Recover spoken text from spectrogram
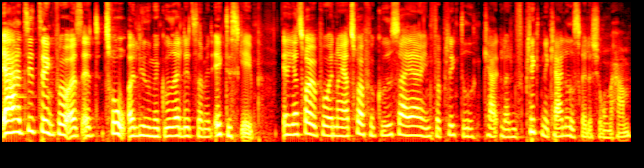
Jeg har tit tænkt på os, at tro og livet med Gud er lidt som et ægteskab. Jeg tror jo på, at når jeg tror på Gud, så er jeg i en, forpligtet, eller en forpligtende kærlighedsrelation med ham.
